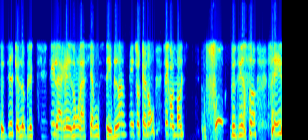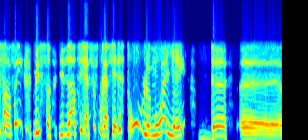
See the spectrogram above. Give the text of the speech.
de dire que l'objectivité, la raison, la science, c'est blanc. Bien sûr que non. C'est qu'on fou de dire ça. C'est insensé. Mais ça, l'antiracisme racialiste trouve le moyen de euh,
